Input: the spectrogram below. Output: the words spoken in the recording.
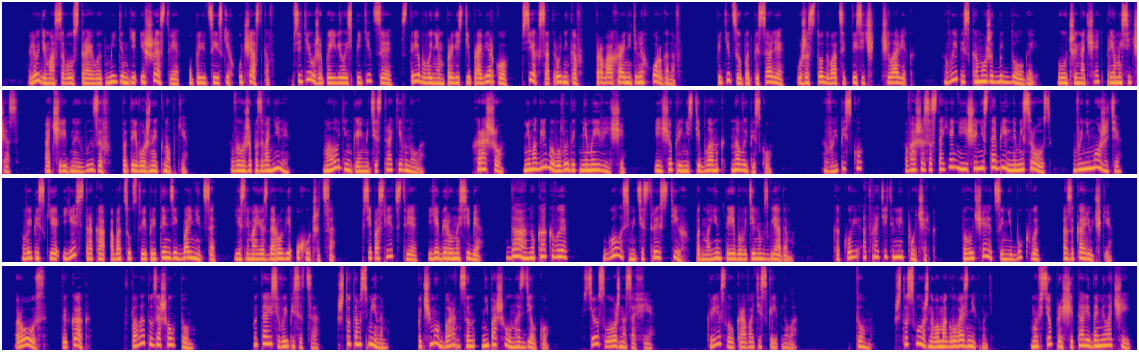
Люди массово устраивают митинги и шествия у полицейских участков. В сети уже появилась петиция с требованием провести проверку всех сотрудников правоохранительных органов. Петицию подписали уже 120 тысяч человек. Выписка может быть долгой. Лучше начать прямо сейчас. Очередной вызов по тревожной кнопке. «Вы уже позвонили?» Молоденькая медсестра кивнула. «Хорошо. Не могли бы вы выдать мне мои вещи? И еще принести бланк на выписку?» «Выписку? Ваше состояние еще нестабильно, мисс Роуз. Вы не можете...» В выписке есть строка об отсутствии претензий к больнице, если мое здоровье ухудшится. Все последствия я беру на себя. Да, но как вы... Голос медсестры стих под моим требовательным взглядом. Какой отвратительный почерк. Получаются не буквы, а закорючки. «Роуз, ты как?» В палату зашел Том. Пытаюсь выписаться. Что там с Мином? Почему Барнсон не пошел на сделку? Все сложно, София. Кресло у кровати скрипнуло. Том, что сложного могло возникнуть? Мы все просчитали до мелочей.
